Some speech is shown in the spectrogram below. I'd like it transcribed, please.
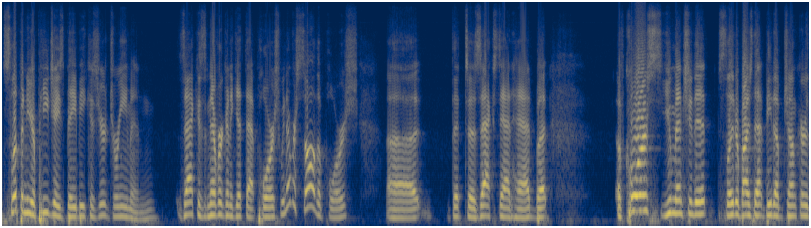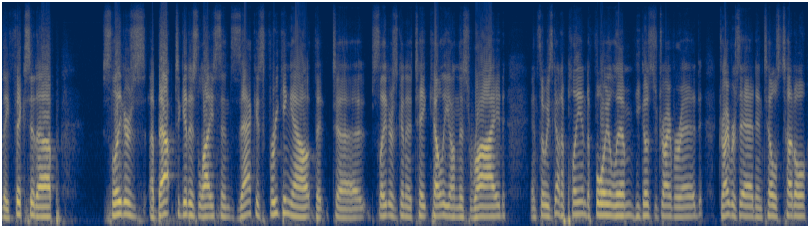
slip into your PJs, baby, because you're dreaming. Zach is never going to get that Porsche. We never saw the Porsche uh, that uh, Zach's dad had, but of course, you mentioned it. Slater buys that beat up junker. They fix it up. Slater's about to get his license. Zach is freaking out that uh, Slater's going to take Kelly on this ride, and so he's got a plan to foil him. He goes to driver ed, driver's ed, and tells Tuttle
